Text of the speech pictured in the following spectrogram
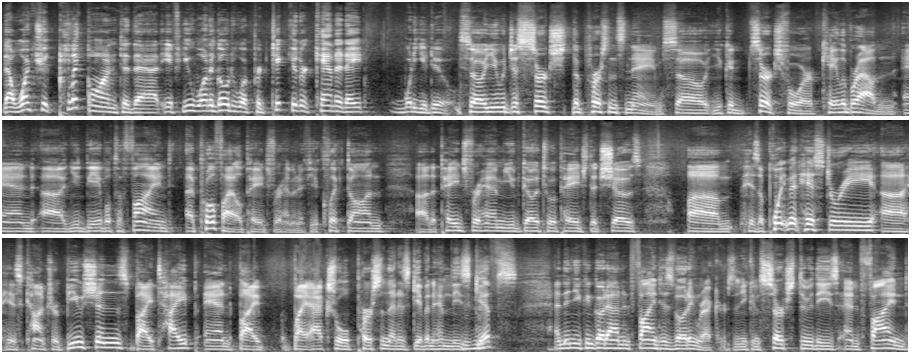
Now, once you click on to that, if you want to go to a particular candidate, what do you do? So you would just search the person's name. So you could search for Caleb Rowden, and uh, you'd be able to find a profile page for him. And if you clicked on uh, the page for him, you'd go to a page that shows um, his appointment history, uh, his contributions by type and by by actual person that has given him these gifts, and then you can go down and find his voting records, and you can search through these and find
